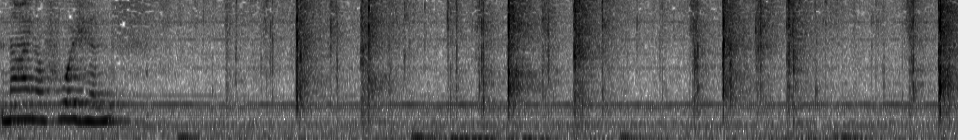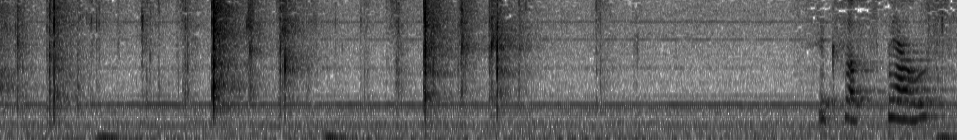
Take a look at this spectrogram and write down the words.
Nine of Visions. Of Spells.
